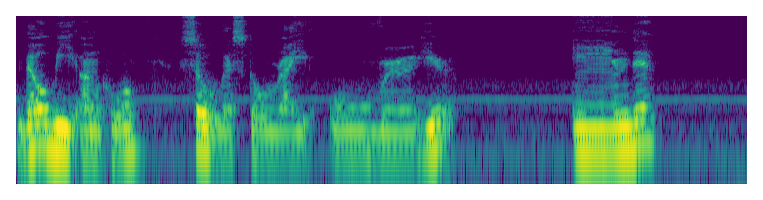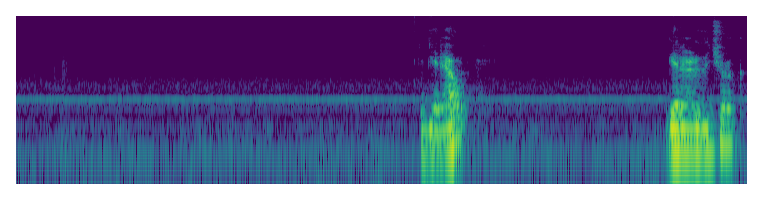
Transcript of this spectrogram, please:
that'll be um cool. So let's go right over here. And... Get out. Get out of the truck.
